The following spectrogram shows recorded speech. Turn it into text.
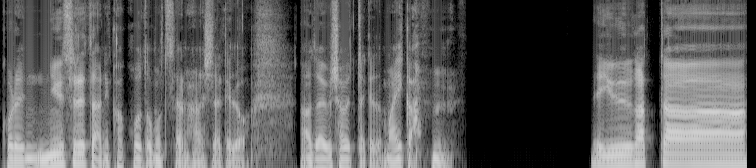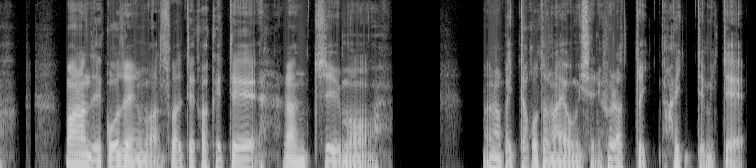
これニュースレターに書こうと思ってたような話だけど、あだいぶ喋ったけど、まあいいか。うん。で、夕方、まあなんで午前はそうやって出かけて、ランチも、なんか行ったことないお店にフラッと入ってみて、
